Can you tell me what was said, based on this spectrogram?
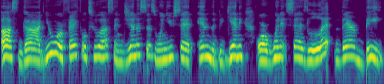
us, God. You were faithful to us in Genesis when you said in the beginning, or when it says, let there be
